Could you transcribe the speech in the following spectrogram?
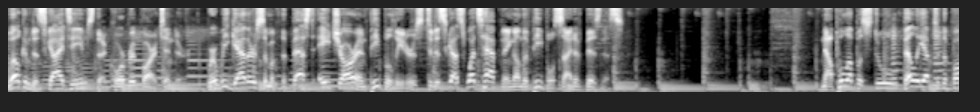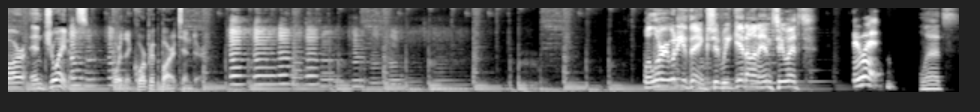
Welcome to SkyeTeam's The Corporate Bartender, where we gather some of the best HR and people leaders to discuss what's happening on the people side of business. Now pull up a stool, belly up to the bar, and join us for The Corporate Bartender. Well, Lori, what do you think? Should we get on into it? Do it. Let's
